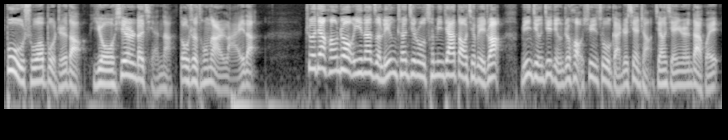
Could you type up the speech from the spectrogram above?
不说不知道，有些人的钱呢，都是从哪儿来的？浙江杭州一男子凌晨进入村民家盗窃被抓，民警接警之后迅速赶至现场，将嫌疑人带回。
